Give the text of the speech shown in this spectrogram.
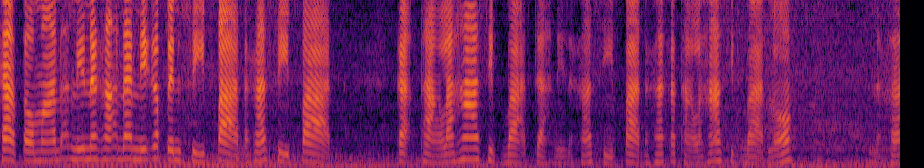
ค่ะต่อมาด้านนี้นะคะ ด้านนี้ก็เป็นสีปาดนะคะ สีปาด กระถางละ 50 บาทจ้ะนี่นะคะสีปาดนะคะกระถางละ 50 บาทเนาะนะคะ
